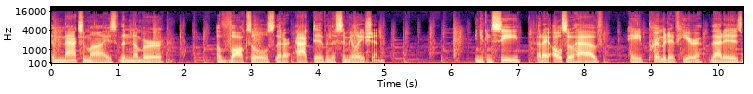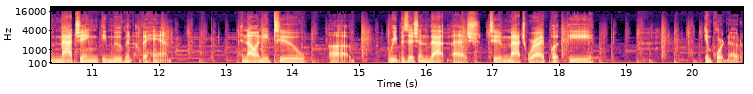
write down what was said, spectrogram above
to maximize the number of voxels that are active in the simulation. And you can see that I also have a primitive here that is matching the movement of the hand. And now I need to uh, reposition that mesh to match where I put the import node.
